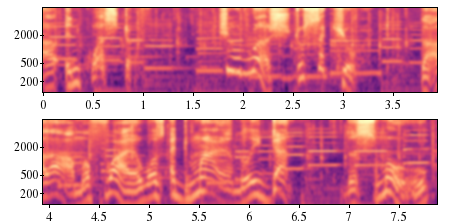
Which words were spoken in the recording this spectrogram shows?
are in quest of. She would rush to secure it. The alarm of fire was admirably done. The smoke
